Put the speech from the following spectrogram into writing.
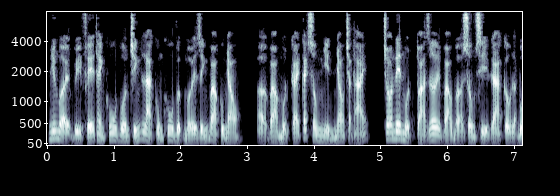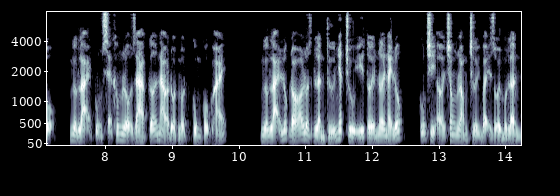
Nhưng bởi vì phế thành khu vốn chính là cùng khu vực mới dính vào cùng nhau, ở vào một cái cách sông nhìn nhau trạng thái, cho nên một tòa rơi vào bờ sông xì gà câu lạc bộ, ngược lại cũng sẽ không lộ ra cỡ nào đột ngột cùng cổ quái. Ngược lại lúc đó luật lần thứ nhất chú ý tới nơi này lúc, cũng chỉ ở trong lòng chửi bậy rồi một lần,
